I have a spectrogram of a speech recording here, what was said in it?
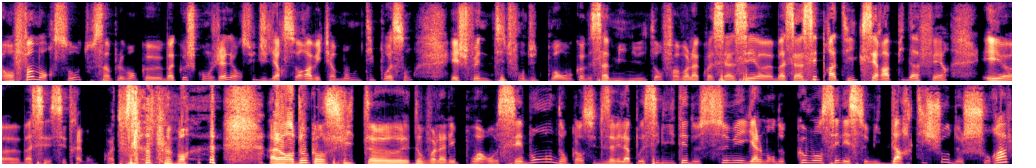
en, fin morceaux tout simplement que bah que je congèle et ensuite je les ressors avec un bon petit poisson et je fais une petite fondue de poireaux comme ça minute. Enfin voilà quoi, c'est assez, euh, bah c'est assez pratique, c'est rapide à faire et euh, bah c'est très bon quoi tout simplement. alors donc ensuite euh, donc voilà, les poireaux c'est bon. Donc ensuite vous avez la possibilité de semer également, de commencer les semis d'artichaut, de chou rave,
